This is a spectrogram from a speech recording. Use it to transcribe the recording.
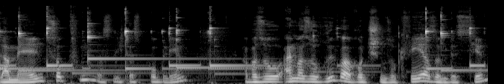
Lamellen zupfen, das ist nicht das Problem. Aber so einmal so rüberrutschen, so quer so ein bisschen.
